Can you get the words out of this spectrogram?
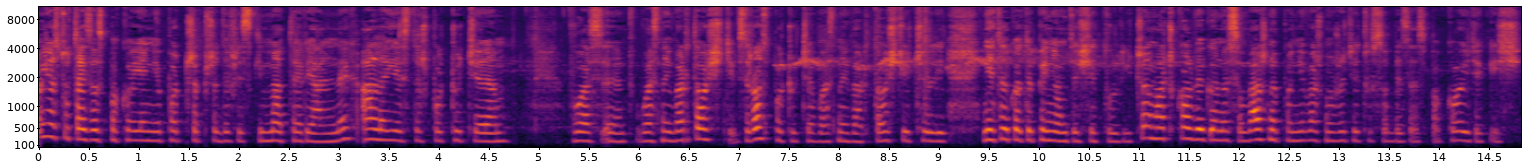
jest tutaj zaspokojenie potrzeb przede wszystkim materialnych, ale jest też poczucie włas, y, własnej wartości, wzrost poczucia własnej wartości, czyli nie tylko te pieniądze się tu liczą, aczkolwiek one są ważne, ponieważ możecie tu sobie zaspokoić jakieś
